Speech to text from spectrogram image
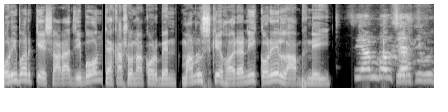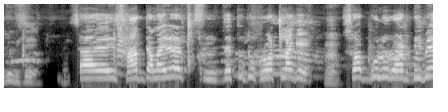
পরিবারকে সারা জীবন দেখাশোনা করবেন। মানুষকে হয়রানি করে লাভ নেই। সিয়াম বলছে সাত ডালাইয়ের যেটুকু রড লাগে সবগুলো রড দিবে।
